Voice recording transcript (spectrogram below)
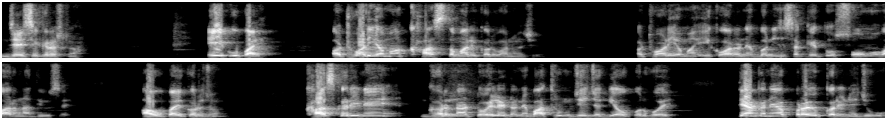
જય શ્રી કૃષ્ણ. એક ઉપાય, અઠવાડિયામાં ખાસ તમારે કરવાનો છે. અઠવાડિયામાં એકવાર અને બની શકે તો સોમવારના દિવસે. આ ઉપાય કરજો. ખાસ કરીને ઘરના ટોયલેટ અને બાથરૂમ જે જગ્યા ઉપર હોય, ત્યાં કને આ પ્રયોગ કરીને જુઓ.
